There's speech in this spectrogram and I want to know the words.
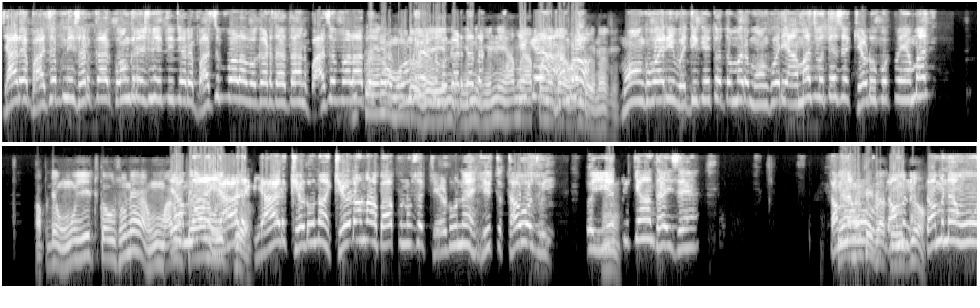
જ્યારે ભાજપની સરકાર કોંગ્રેસની હતી ત્યારે ભાજપ વાળા વગાડતા હતા અને ભાજપ વાળા હતા. કોંગ્રેસ વગાડતા હતા. મોંઘવારી વધી ગઈ તો તમારે મોંઘવારી આમાં જ વધે છે ખેડૂત પકવે એમાં જ? આપણે હું એ જ કહું છું ને હું મારું કહેવાનું ઈ જ યાર છે. યાર ખેડૂના ખેડૂના બાપનું છે ખેડૂને હિત થવો જોઈએ. તો હિત ક્યાં થાય છે? તમને હું- તમને- હું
